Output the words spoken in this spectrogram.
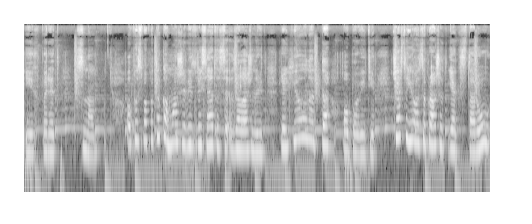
їх перед сном. Опис Папатука може відрізнятися залежно від регіону та оповіді. Часто його зображують як стару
